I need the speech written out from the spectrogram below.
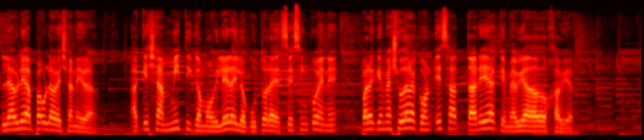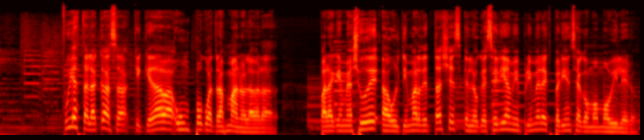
le hablé a Paula Avellaneda, aquella mítica movilera y locutora de C5N, para que me ayudara con esa tarea que me había dado Javier. Fui hasta la casa, que quedaba un poco atrás mano, la verdad, para que me ayude a ultimar detalles en lo que sería mi primera experiencia como movilero.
